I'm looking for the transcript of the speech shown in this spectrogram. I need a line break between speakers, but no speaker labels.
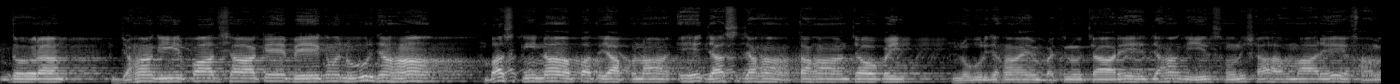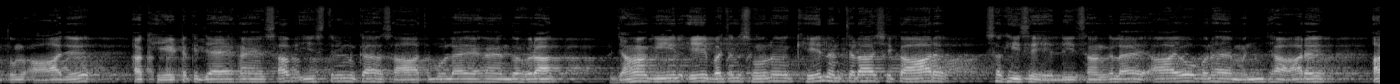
ਦੋਹਰਾ ਜਹਾਂਗੀਰ ਪਾਤਸ਼ਾਹ ਕੇ ਬੇਗਮ ਨੂਰ ਜਹਾਂ, ਬਸ ਕੀਨਾ ਪਤ ਆਪਣਾ ਇਹ ਜਸ ਜਹਾਂ, ਤਹਾਂ ਚਉਪਈ ਨੂਰ ਜਹਾਂ ਬਚਨ ਉਚਾਰੇ ਜਹਾਂਗੀਰ ਸੁਨ ਸ਼ਾਹ ਹਮਾਰੇ ਹਮ ਤੁਮ ਆਜ ਅਖੇਟਕ ਜੈ ਹੈ, ਸਭ ਇਸਤਰੀਨ ਕਾ ਸਾਥ ਬੁਲਾਏ ਹੈ ਦੋਹਰਾ। ਜਹਾਂਗੀਰ ਇਹ ਬਚਨ ਸੁਨ, ਖੇਲਣ ਚੜਾ ਸ਼ਿਕਾਰ, ਸਖੀ ਸਹੇਲੀ ਸੰਗ ਲੈ ਆਇਓ ਬਨਹਿ ਮੰਝਾਰ।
